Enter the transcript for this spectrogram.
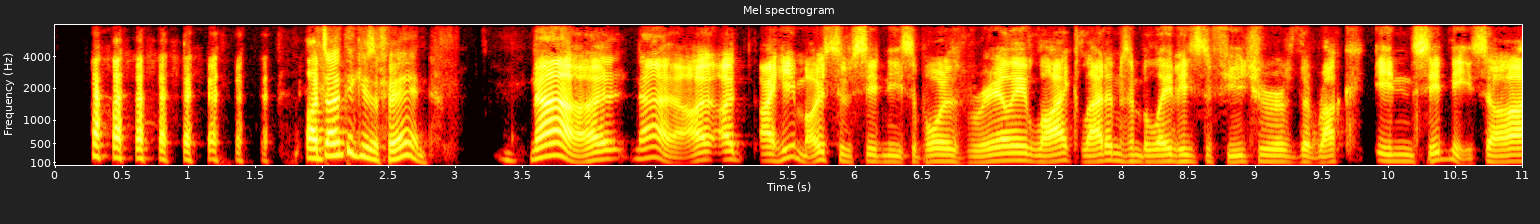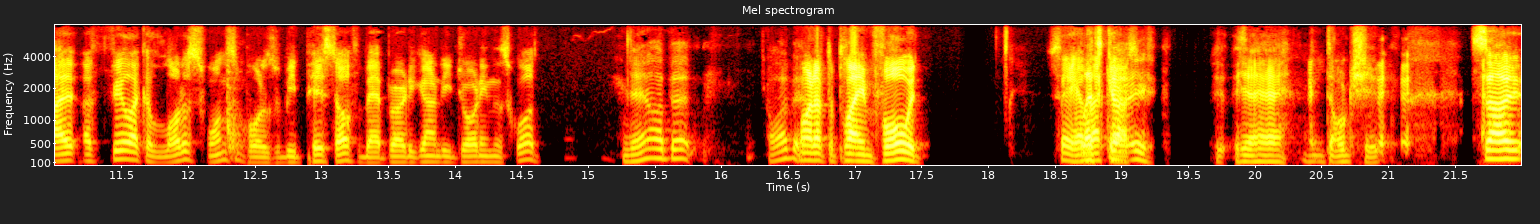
I don't think he's a fan. No, no, I, I I hear most of Sydney supporters really like Ladhams and believe he's the future of the ruck in Sydney. So I, I feel like a lot of Swan supporters would be pissed off about Brodie Grundy joining the squad. Yeah, I bet. I bet. Might have to play him forward. See how Let's that go. goes. Yeah, dog shit. so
